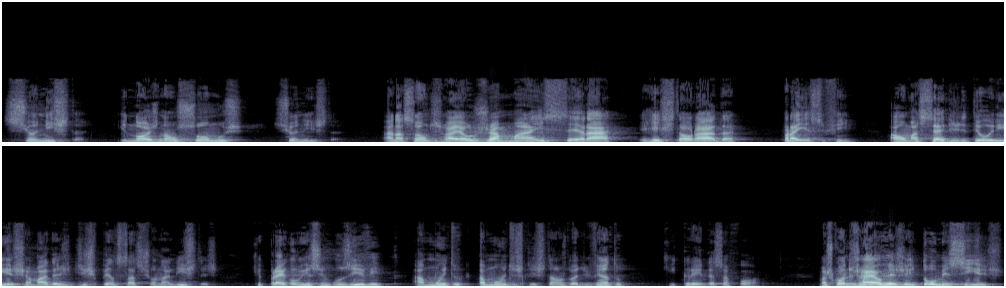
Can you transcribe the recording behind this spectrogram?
sionista. E nós não somos sionistas. A nação de Israel jamais será restaurada para esse fim. Há uma série de teorias chamadas dispensacionalistas que pregam isso, inclusive há, muito, há muitos cristãos do advento que creem dessa forma. Mas quando Israel rejeitou o Messias,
